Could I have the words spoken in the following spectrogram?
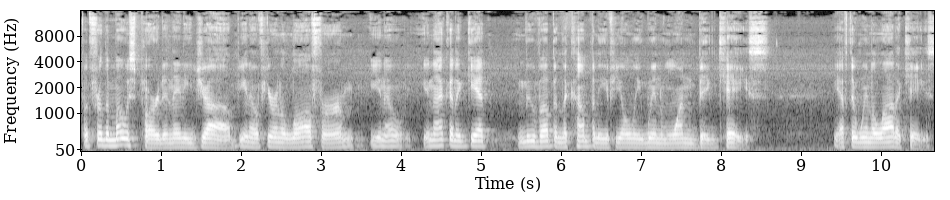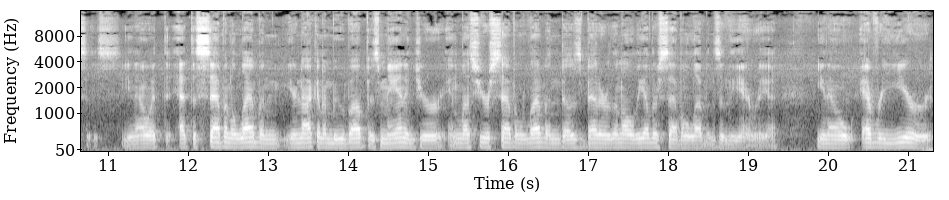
But for the most part, in any job, you know, if you're in a law firm, you know, you're not going to get move up in the company if you only win one big case you have to win a lot of cases. You know, at the, at the 7-Eleven, you're not going to move up as manager unless your 7-Eleven does better than all the other 7-Elevens in the area. You know, every year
